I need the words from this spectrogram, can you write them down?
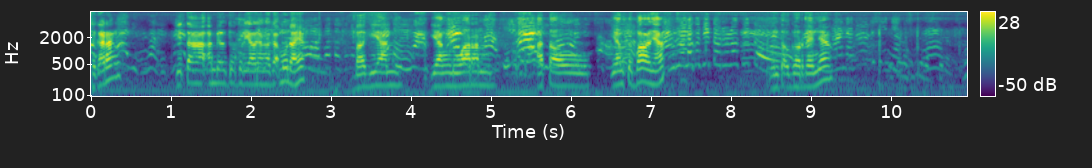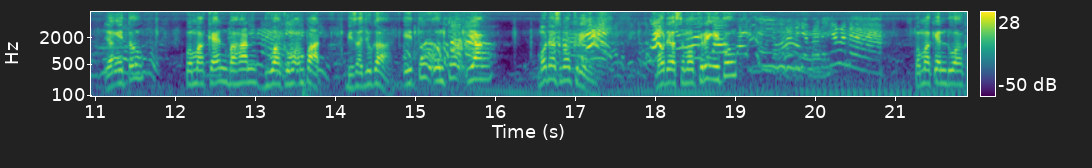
sekarang kita ambil tutorial yang agak mudah ya. Bagian yang luaran atau yang tebalnya. Untuk gordennya. Yang itu pemakaian bahan 2,4 bisa juga. Itu untuk yang model smokering model smokering itu pemakaian 2,4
